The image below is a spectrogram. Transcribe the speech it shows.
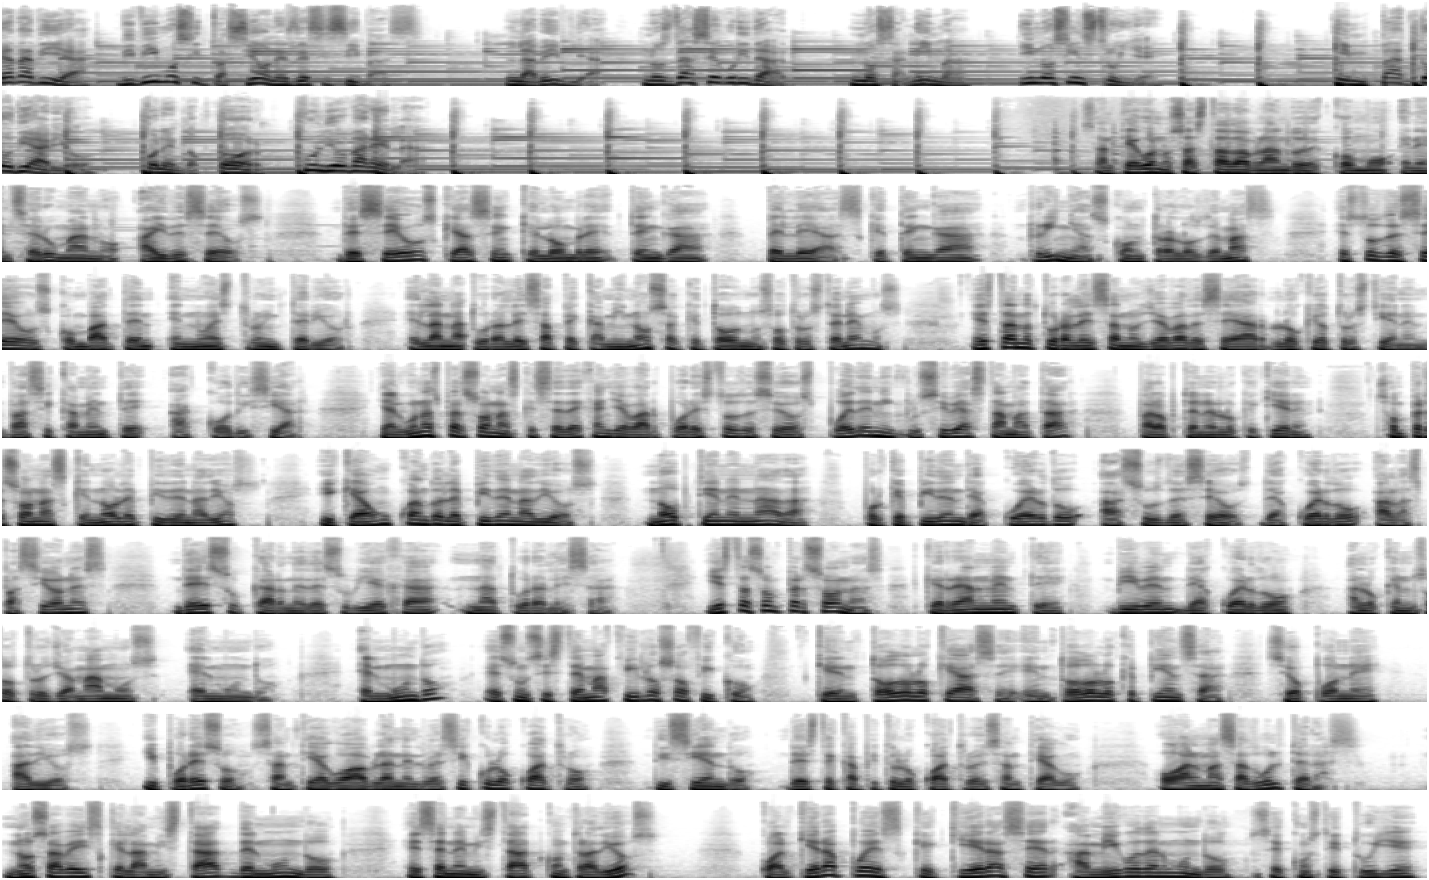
Cada día vivimos situaciones decisivas. La Biblia nos da seguridad, nos anima y nos instruye. Impacto Diario con el doctor Julio Varela. Santiago nos ha estado hablando de cómo en el ser humano hay deseos, deseos que hacen que el hombre tenga peleas, que tenga riñas contra los demás. Estos deseos combaten en nuestro interior. Es la naturaleza pecaminosa que todos nosotros tenemos. Esta naturaleza nos lleva a desear lo que otros tienen, básicamente a codiciar. Y algunas personas que se dejan llevar por estos deseos pueden inclusive hasta matar para obtener lo que quieren. Son personas que no le piden a Dios y que aun cuando le piden a Dios no obtienen nada porque piden de acuerdo a sus deseos, de acuerdo a las pasiones de su carne, de su vieja naturaleza. Y estas son personas que realmente viven de acuerdo a lo que nosotros llamamos el mundo. El mundo es un sistema filosófico que en todo lo que hace, en todo lo que piensa, se opone a Dios. Y por eso Santiago habla en el versículo 4 diciendo de este capítulo 4 de Santiago, oh almas adúlteras, ¿no sabéis que la amistad del mundo es enemistad contra Dios? Cualquiera pues que quiera ser amigo del mundo se constituye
